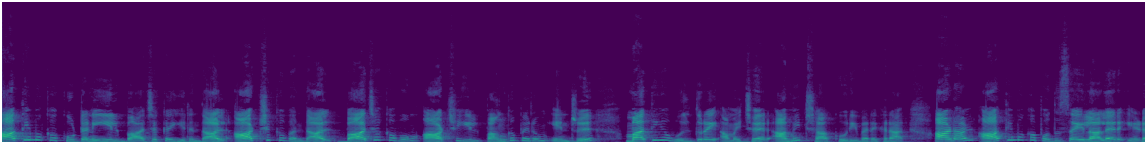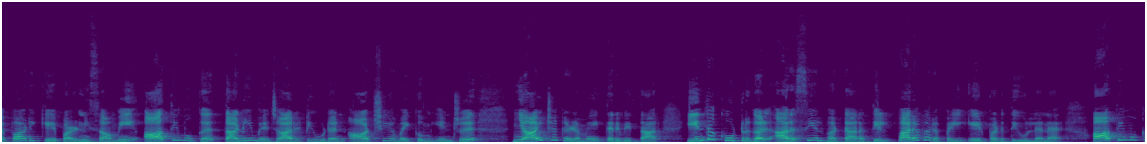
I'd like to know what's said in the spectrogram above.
அதிமுக கூட்டணியில் பாஜக இருந்தால் ஆட்சிக்கு வந்தால் பாஜகவும் ஆட்சியில் பங்கு பெறும் என்று மத்திய உள்துறை அமைச்சர் அமித் ஷா கூறி வருகிறார். ஆனால் அதிமுக பொதுச் செயலாளர் எடப்பாடி கே. பழனிசாமி அதிமுக தனி மெஜாரிட்டியுடன் ஆட்சி அமைக்கும் என்று ஞாயிற்றுக்கிழமை தெரிவித்தார். இந்த கூற்றுகள் அரசியல் வட்டாரத்தில் பரபரப்பை ஏற்படுத்தியுள்ளன. அதிமுக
